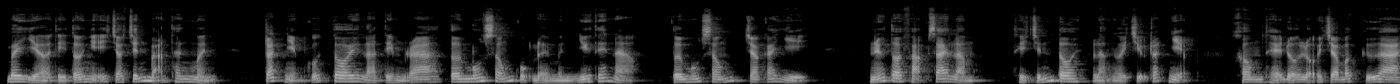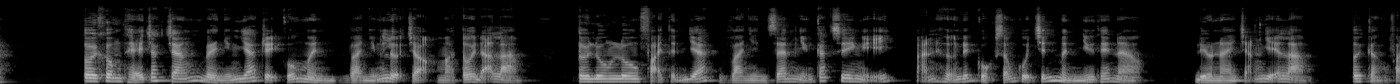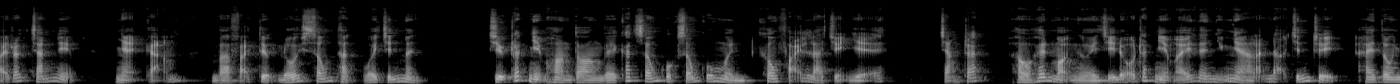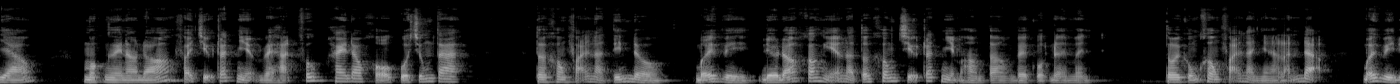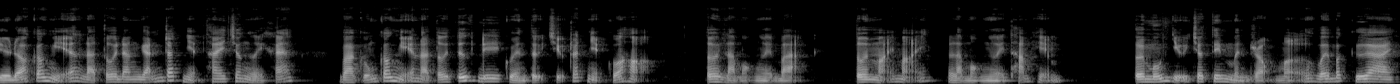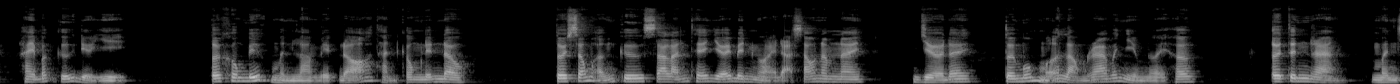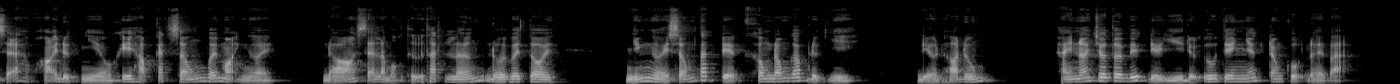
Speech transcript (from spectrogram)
Bây giờ thì tôi nghĩ cho chính bản thân mình, trách nhiệm của tôi là tìm ra tôi muốn sống cuộc đời mình như thế nào, tôi muốn sống cho cái gì. Nếu tôi phạm sai lầm, thì chính tôi là người chịu trách nhiệm, không thể đổ lỗi cho bất cứ ai. Tôi không thể chắc chắn về những giá trị của mình và những lựa chọn mà tôi đã làm. Tôi luôn luôn phải tỉnh giác và nhìn xem những cách suy nghĩ ảnh hưởng đến cuộc sống của chính mình như thế nào. Điều này chẳng dễ làm. Tôi cần phải rất chánh niệm, nhạy cảm và phải tuyệt đối sống thật với chính mình. Chịu trách nhiệm hoàn toàn về cách sống cuộc sống của mình không phải là chuyện dễ. Chẳng trách, hầu hết mọi người chỉ đổ trách nhiệm ấy lên những nhà lãnh đạo chính trị hay tôn giáo. Một người nào đó phải chịu trách nhiệm về hạnh phúc hay đau khổ của chúng ta. Tôi không phải là tín đồ bởi vì điều đó có nghĩa là tôi không chịu trách nhiệm hoàn toàn về cuộc đời mình. Tôi cũng không phải là nhà lãnh đạo, bởi vì điều đó có nghĩa là tôi đang gánh trách nhiệm thay cho người khác, và cũng có nghĩa là tôi tước đi quyền tự chịu trách nhiệm của họ. Tôi là một người bạn, tôi mãi mãi là một người thám hiểm. Tôi muốn giữ cho tim mình rộng mở với bất cứ ai hay bất cứ điều gì. Tôi không biết mình làm việc đó thành công đến đâu. Tôi sống ẩn cư xa lánh thế giới bên ngoài đã sáu năm nay giờ đây, tôi muốn mở lòng ra với nhiều người hơn. Tôi tin rằng mình sẽ học hỏi được nhiều khi học cách sống với mọi người. Đó sẽ là một thử thách lớn đối với tôi. Những người sống tách biệt không đóng góp được gì. Điều đó đúng. Hãy nói cho tôi biết điều gì được ưu tiên nhất trong cuộc đời bạn.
